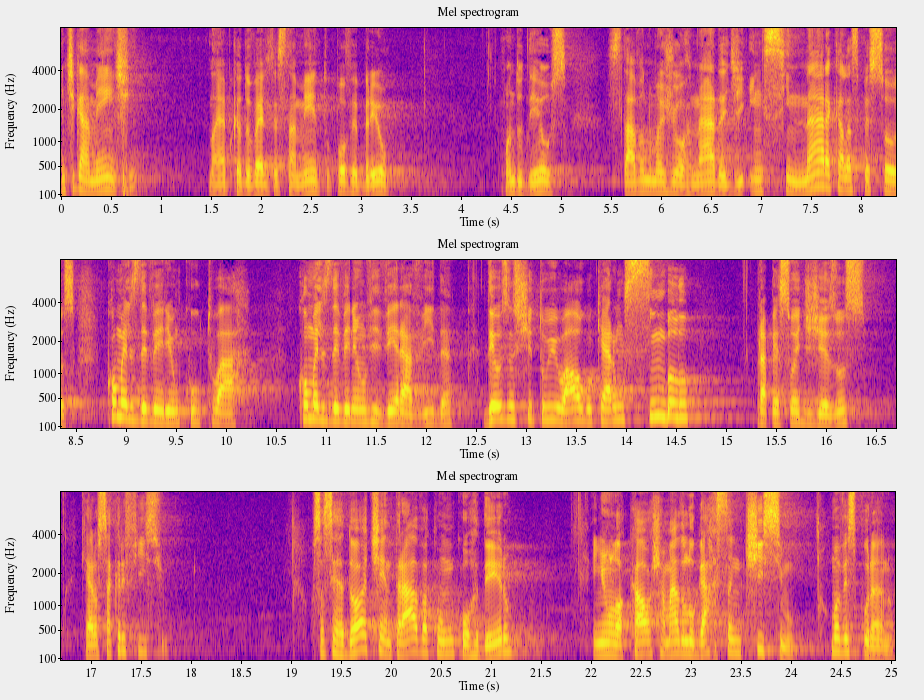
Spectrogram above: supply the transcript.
Antigamente, na época do Velho Testamento, o povo hebreu, quando Deus estava numa jornada de ensinar aquelas pessoas como eles deveriam cultuar, como eles deveriam viver a vida, Deus instituiu algo que era um símbolo para a pessoa de Jesus, que era o sacrifício. O sacerdote entrava com um cordeiro em um local chamado Lugar Santíssimo, uma vez por ano.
